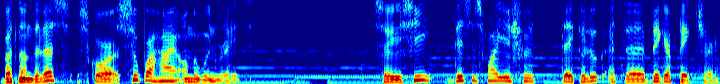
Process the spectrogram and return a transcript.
but nonetheless score super high on the win rate. So you see, this is why you should take a look at the bigger picture.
